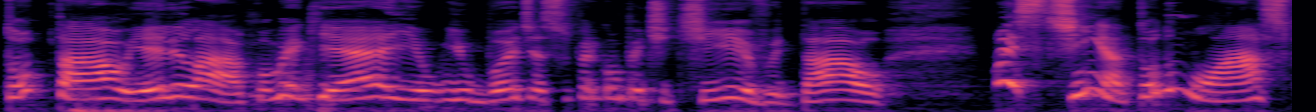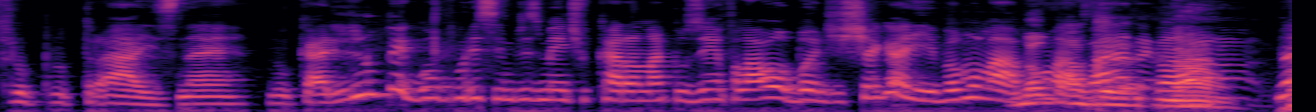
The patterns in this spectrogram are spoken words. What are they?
Total. E ele lá, como é que é? E, o- e o Bud é super competitivo e tal. Mas tinha todo um lastro por trás, né? No cara. Ele não pegou por simplesmente o cara na cozinha e falar, ô, Bud, chega aí, vamos lá, vamos Não lá, vai fazer. lá. Não,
